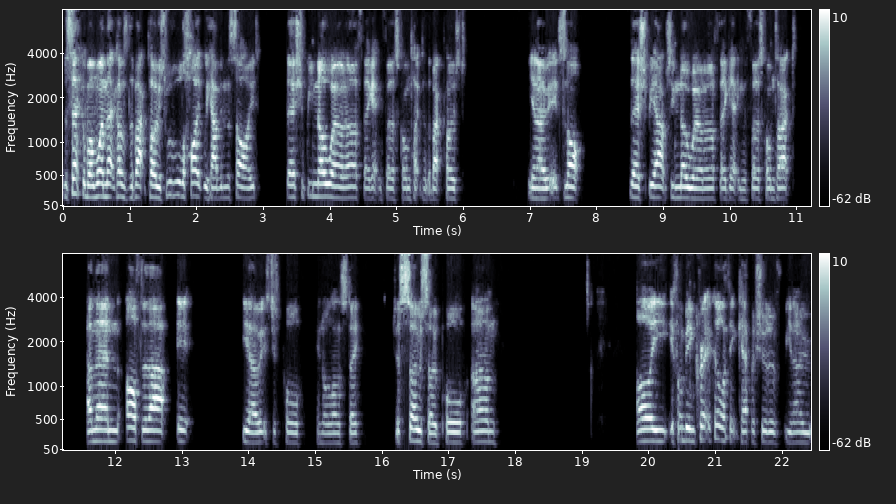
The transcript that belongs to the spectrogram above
The second one, when that comes to the back post, with all the height we have in the side, there should be no way on earth they're getting first contact at the back post. You know, it's not. There should be absolutely no way on earth they're getting the first contact. And then after that, it, you know, it's just poor. In all honesty, just so so poor. Um, I, if I'm being critical, I think Kepa should have, you know,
